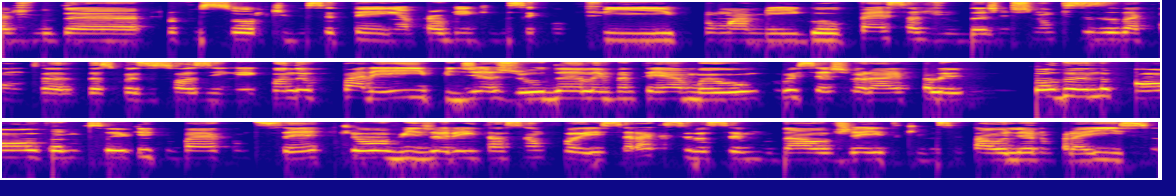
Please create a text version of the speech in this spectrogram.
ajuda professor que você tenha, para alguém que você confie, para um amigo, peça ajuda, a gente não precisa dar conta das coisas sozinha. E quando eu parei e pedi ajuda, eu levantei a mão, comecei a chorar e falei, tô dando conta, não sei o que, que vai acontecer. O que eu ouvi de orientação foi: será que se você mudar o jeito que você tá olhando para isso,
